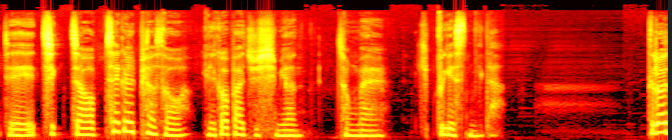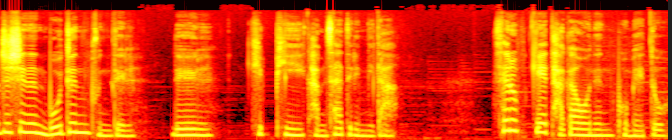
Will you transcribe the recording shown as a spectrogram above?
이제 직접 책을 펴서 읽어봐 주시면 정말 기쁘겠습니다. 들어주시는 모든 분들 늘 깊이 감사드립니다. 새롭게 다가오는 봄에도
